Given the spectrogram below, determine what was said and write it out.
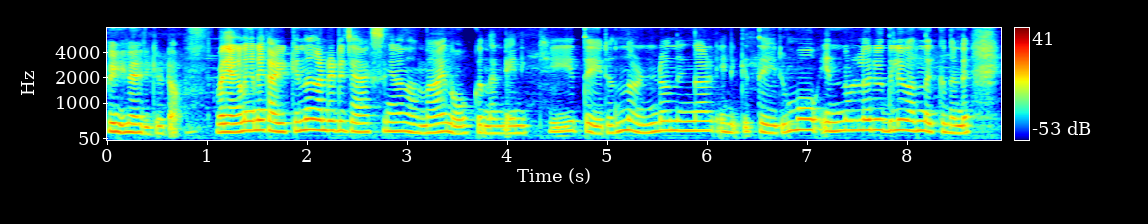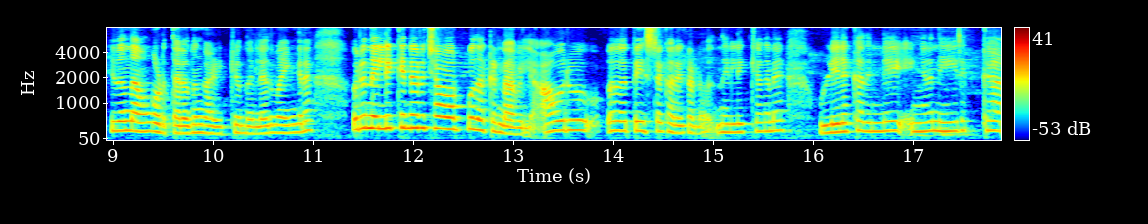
ഫീലായിരിക്കും കേട്ടോ അപ്പോൾ ഞങ്ങളിങ്ങനെ കഴിക്കുന്നത് കണ്ടിട്ട് ജാക്സ് ഇങ്ങനെ നന്നായി നോക്കുന്നുണ്ട്. എനിക്ക് തരുന്നുണ്ടോ നിങ്ങൾ? എനിക്ക് തരുമോ? എന്നുള്ളൊരു ഇതിൽ വന്ന് നിൽക്കുന്നുണ്ട്. ഇതൊന്നും അവൻ കൊടുത്താലൊന്നും കഴിക്കൊന്നുമില്ല. അത് ഭയങ്കര ഒരു നെല്ലിക്കന്റെ ഒരു ചവർപ്പ് ഇതൊക്കെ ഉണ്ടാവില്ല. ആ ഒരു ടേസ്റ്റൊക്കെ അറിയാം കണ്ടോ? നെല്ലിക്ക അങ്ങനെ ഉള്ളിലൊക്കെ അതിന്റെ ഇങ്ങനെ നീരൊക്കെ ആ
